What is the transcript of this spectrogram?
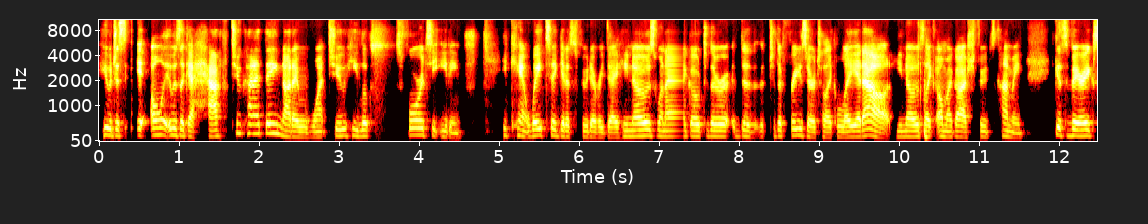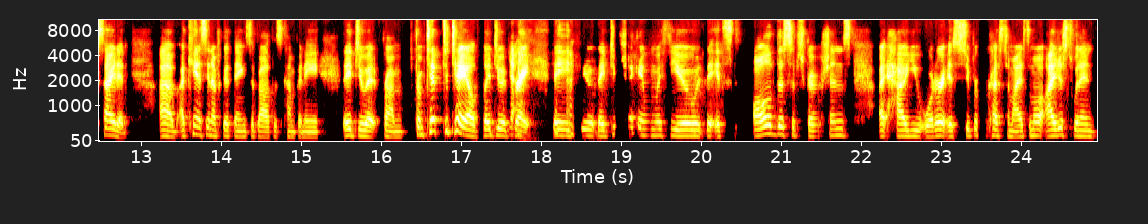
He would just, it only, it was like a have to kind of thing, not I want to. He looks forward to eating. He can't wait to get his food every day. He knows when I go to the, the to the freezer to like lay it out, he knows like, oh my gosh, food's coming. He gets very excited. Um, I can't say enough good things about this company. They do it from from tip to tail. They do it yeah. great. They do they do check in with you. It's all of the subscriptions uh, how you order is super customizable. I just went in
